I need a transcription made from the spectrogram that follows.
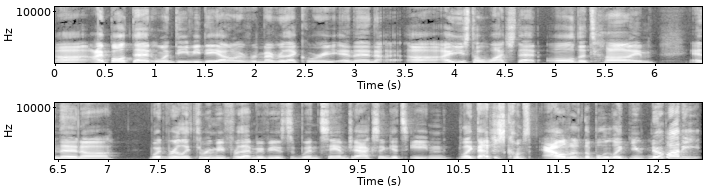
Uh, I bought that on DVD. I don't remember that, Corey. And then uh, I used to watch that all the time. And then uh, what really threw me for that movie is when Sam Jackson gets eaten. Like that just comes out of the blue. Like you, nobody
